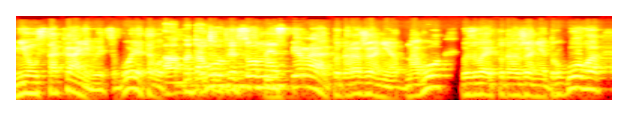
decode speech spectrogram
не устаканивается. Более того, а потому... инфляционная спираль подорожания одного вызывает подорожание другого,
